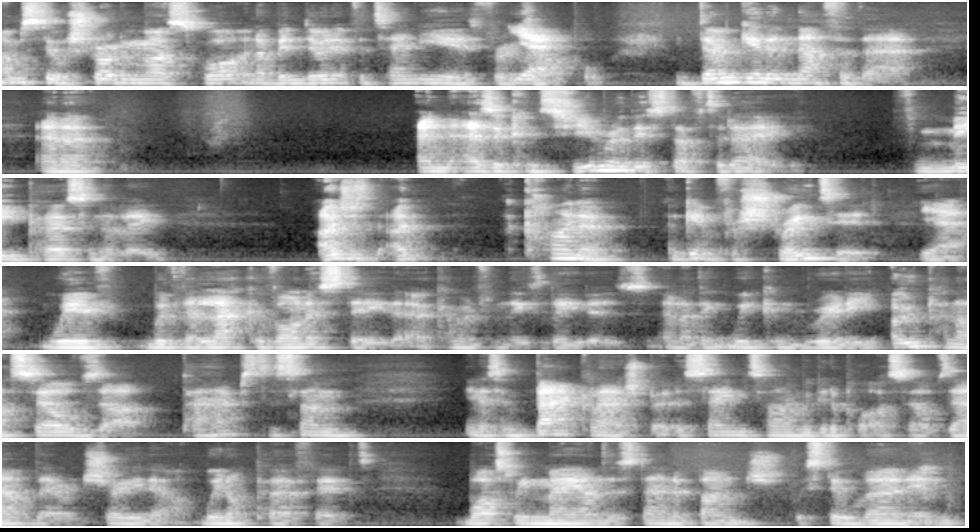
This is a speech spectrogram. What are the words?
I'm still struggling with my squat, and I've been doing it for ten years, for Yeah. example. You don't get enough of that, and uh, and as a consumer of this stuff today, for me personally, I just I, I kind of I'm getting frustrated Yeah. with with the lack of honesty that are coming from these leaders, and I think we can really open ourselves up, perhaps to some, you know, some backlash, but at the same time, we're going to put ourselves out there and show you that we're not perfect. Whilst we may understand a bunch, we're still learning,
